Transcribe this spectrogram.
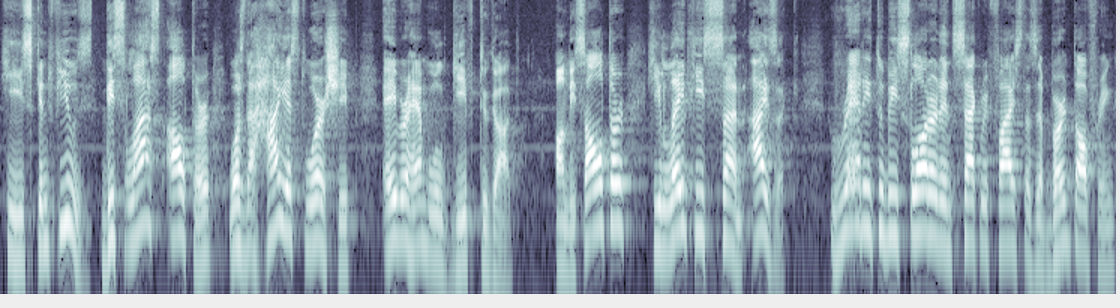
He is confused. This last altar was the highest worship Abraham will give to God. On this altar, he laid his son Isaac, ready to be slaughtered and sacrificed as a burnt offering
